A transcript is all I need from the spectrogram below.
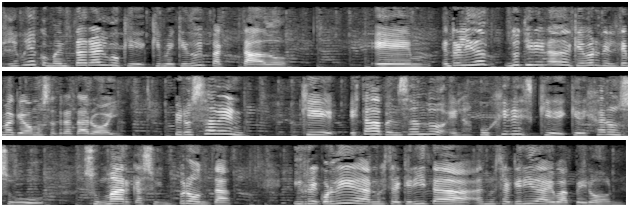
les voy a comentar algo que, me quedó impactado. Em, en realidad no tiene nada que ver del tema que vamos a tratar hoy, pero saben que estaba pensando en las mujeres que, que dejaron su, su marca, su impronta, y recordé a nuestra querida, a nuestra querida Eva Perón.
